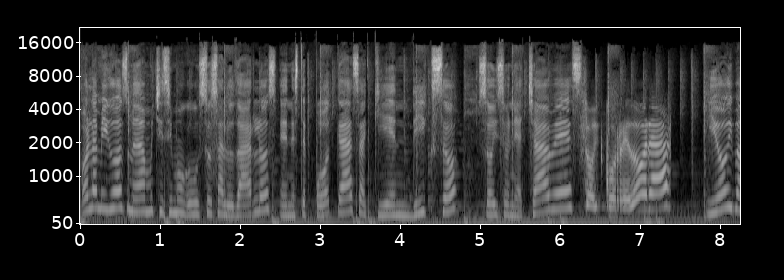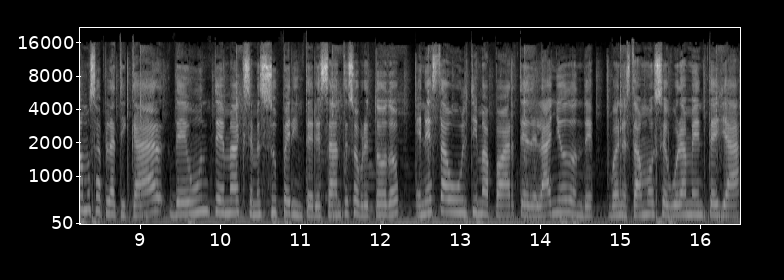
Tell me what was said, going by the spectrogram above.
Hola amigos, me da muchísimo gusto saludarlos en este podcast aquí en Dixo. Soy Sonia Chávez. Soy corredora y hoy vamos a platicar de un tema que se me hace súper interesante, sobre todo en esta última parte del año donde, bueno, estamos seguramente ya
